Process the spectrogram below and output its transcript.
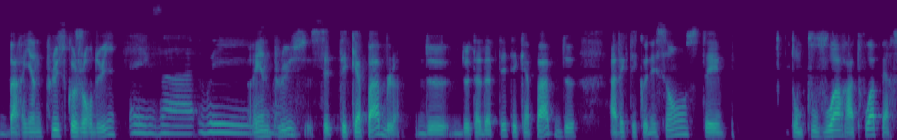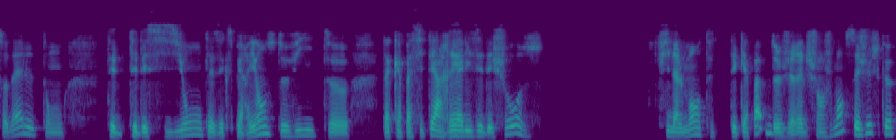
Bah rien de plus qu'aujourd'hui, Exact. Oui, rien de plus. C'est t'es capable de, de t'adapter, t'es capable de, avec tes connaissances, tes, ton pouvoir à toi personnel, ton, tes, tes décisions, tes expériences de vie, te- ta capacité à réaliser des choses, finalement, t- t'es capable de gérer le changement. C'est juste que,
